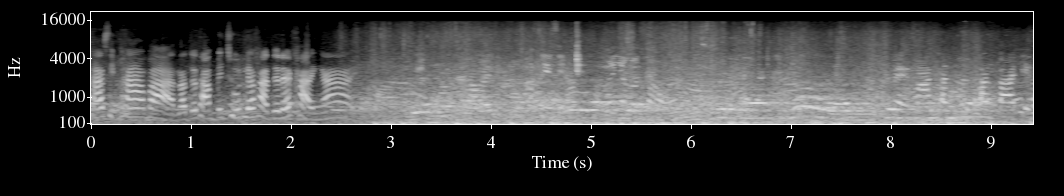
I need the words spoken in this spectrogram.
55 บาท เราจะทำเป็นชุดเลยค่ะ จะได้ขายง่ายแหมมาทันทันตาเห็น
